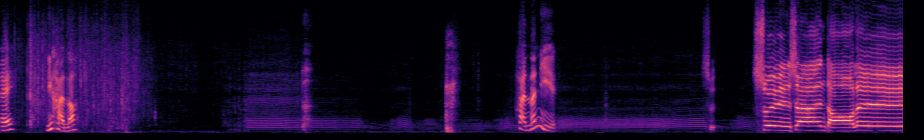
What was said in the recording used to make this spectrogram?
哎，你喊呢？那你顺顺山倒嘞！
